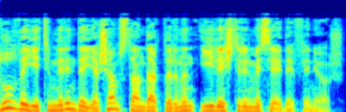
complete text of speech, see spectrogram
dul ve yetimlerin de yaşam standartlarının iyileştirilmesi hedefleniyor.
